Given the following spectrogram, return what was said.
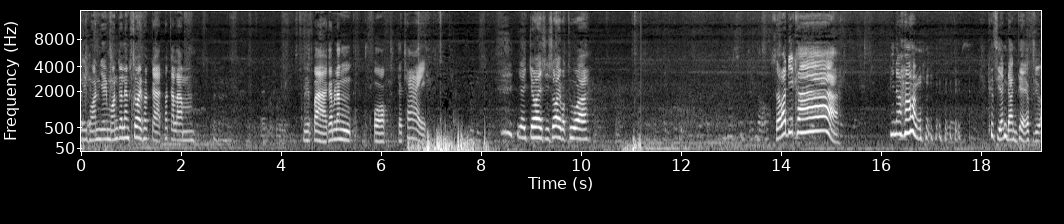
ยายหมอนยายหมอนกำลังซอยผักกาดผักกะหลำเมียป่ากำลังปอกกระช่ายยายจอยสีซอยบักทัว สวัสดีค่ะ พี่น้องคือเสียงดังแถวเสือ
